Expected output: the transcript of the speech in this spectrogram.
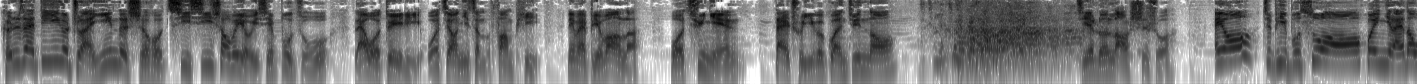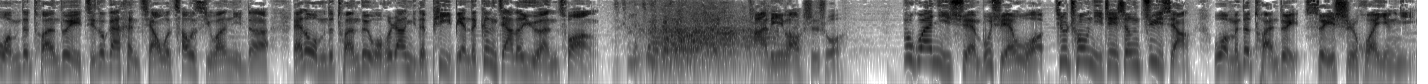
可是，在第一个转音的时候，气息稍微有一些不足。来我队里，我教你怎么放屁。另外，别忘了，我去年带出一个冠军哦。”杰伦老师说：“哎呦，这屁不错哦，欢迎你来到我们的团队，节奏感很强，我超喜欢你的。来到我们的团队，我会让你的屁变得更加的原创。”哈林老师说。不管你选不选我，就冲你这声巨响，我们的团队随时欢迎你。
